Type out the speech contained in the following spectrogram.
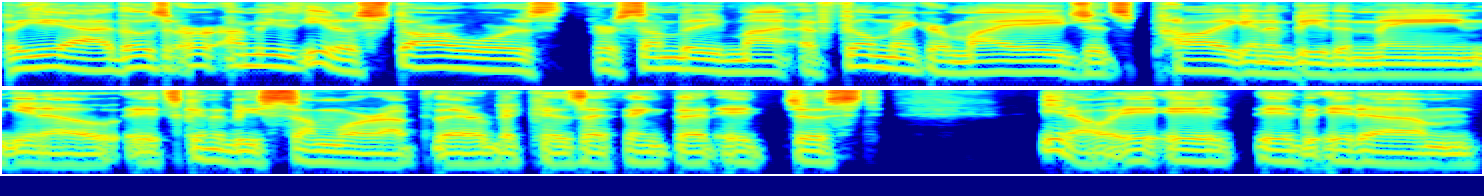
but yeah, those are. I mean, you know, Star Wars for somebody my a filmmaker my age, it's probably going to be the main. You know, it's going to be somewhere up there because I think that it just you know, it, it, it, it, um,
